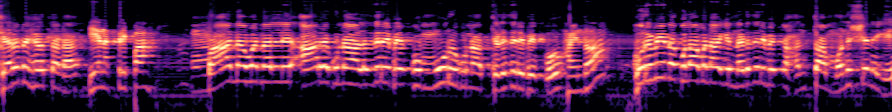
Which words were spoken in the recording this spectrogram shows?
ಶರಣ ಹೇಳ್ತಾನ ಏನತ್ರಿಪ್ಪ? ಮಾನವನಲ್ಲಿ ಆರ ಗುಣ ಅಳದಿರಬೇಕು ಮೂರು ಗುಣ ತಿಳಿದಿರಬೇಕು. ಗುರುವಿನ ಗುಲಾಮನಾಗಿ ನಡೆದಿರಬೇಕು ಅಂತ ಮನುಷ್ಯನಿಗೆ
